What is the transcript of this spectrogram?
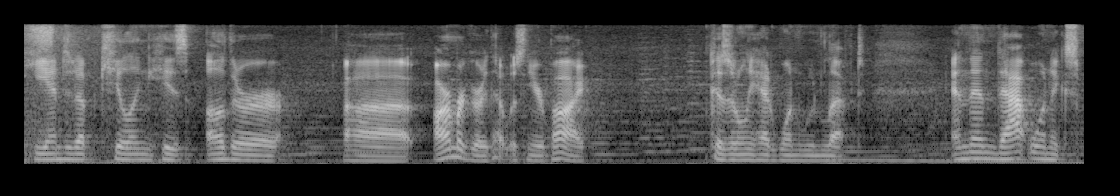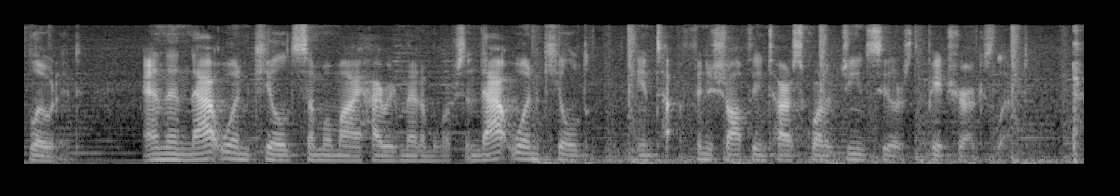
he ended up killing his other uh, Armiger that was nearby because it only had one wound left. And then that one exploded. And then that one killed some of my hybrid metamorphs. And that one killed the finished off the entire squad of gene stealers the Patriarchs left.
